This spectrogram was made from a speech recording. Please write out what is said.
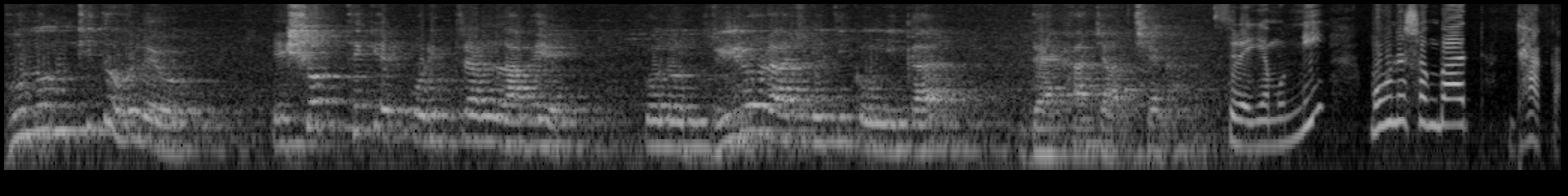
ভুলুণ্ঠিত হলেও এসব থেকে পরিত্রাণ লাভের কোনো দৃঢ় রাজনৈতিক অঙ্গীকার দেখা যাচ্ছে না। সুরাইয়া মুন্নি মোহনা সংবাদ ঢাকা।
